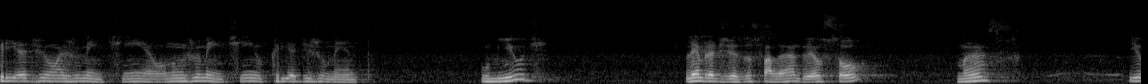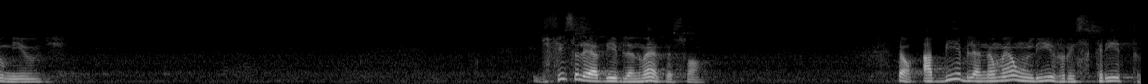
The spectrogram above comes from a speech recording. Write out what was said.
cria de uma jumentinha, ou num jumentinho, cria de jumento. Humilde. Lembra de Jesus falando: Eu sou manso e humilde. Difícil ler a Bíblia, não é, pessoal? Então, a Bíblia não é um livro escrito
